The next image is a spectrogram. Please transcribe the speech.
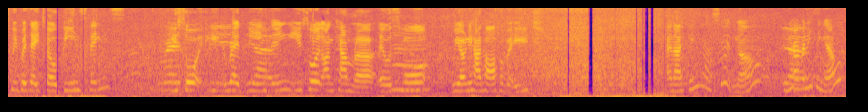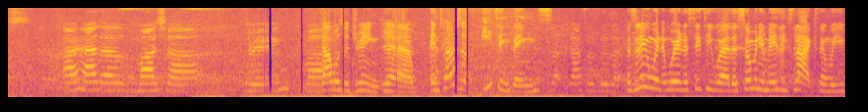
sweet potato beans things. you saw bean, red bean yeah. Mm. thing. You saw it on camera. It was small. We only had half of it each. And I think that's it. No? Do you have anything else? I had a matcha drink. That was a drink. Yeah. In terms of eating things. That was it. Considering we're we're in a city where there's so many amazing snacks and we,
